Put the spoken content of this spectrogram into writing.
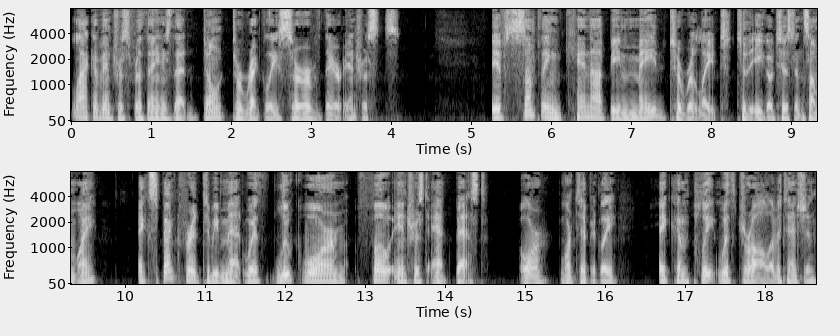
lack of interest for things that don't directly serve their interests. If something cannot be made to relate to the egotist in some way, expect for it to be met with lukewarm, faux interest at best, or, more typically, a complete withdrawal of attention.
